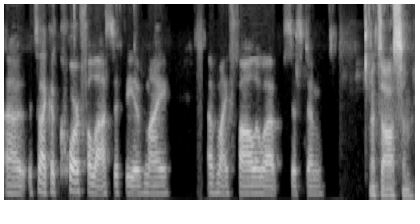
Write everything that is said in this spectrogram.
Uh, it's like a core philosophy of my of my follow up system. That's awesome.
